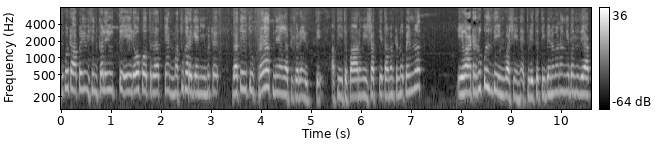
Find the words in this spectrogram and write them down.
එතකොට අපේ විසින් කළ යුත්තේ ඒ ලෝකෝත්තර தත්යන් මතු කර ගැනීමට ගත යුතු ප්‍රයත්නයයි අපි කර යුත්තේ. අතීත පාරමී ශක්තිය Tamanට නොපෙන්නුවත් ඒවාට රුකුල් දීම් වශයෙන් ඇතුළත තිබෙනවා නම් ඒ බඳු දෙයක්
